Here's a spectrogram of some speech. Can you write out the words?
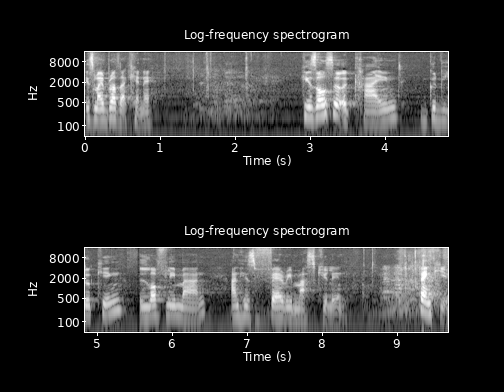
is my brother Kene. He's also a kind, good looking, lovely man, and he's very masculine. Thank you.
